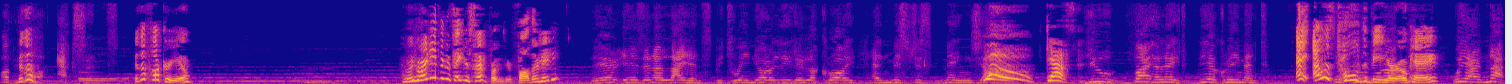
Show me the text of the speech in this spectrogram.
of Who the- your actions. Who the fuck are you? Where do you think this anchor sent from? Your father, maybe? There is an alliance between your leader Lacroix and Mistress Ming Xiao. Gasp! you violate the agreement. Hey, I was If told to be here, okay? We are not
